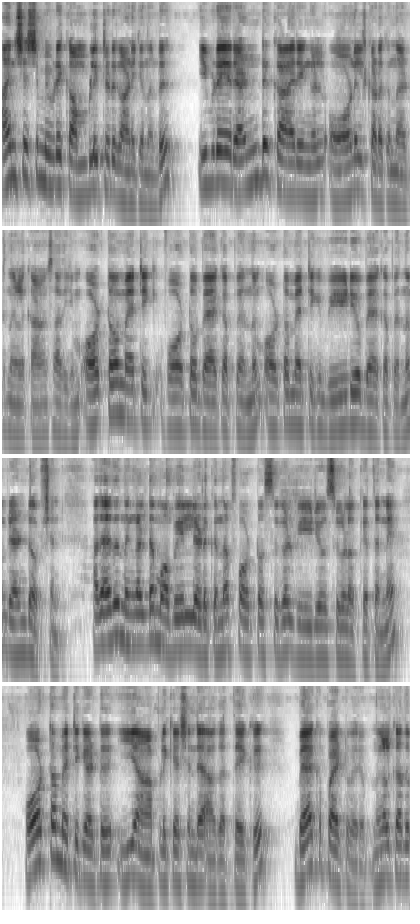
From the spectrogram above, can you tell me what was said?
അതിനുശേഷം ഇവിടെ കംപ്ലീറ്റഡ് കാണിക്കുന്നുണ്ട്. ഇവിടെ രണ്ട് കാര്യങ്ങൾ ഓണിൽ കിടക്കുന്നതായിട്ട് നിങ്ങൾ കാണാൻ സാധിക്കും. ഓട്ടോമാറ്റിക് ഫോട്ടോ ബാക്കപ്പ് എന്നും ഓട്ടോമാറ്റിക് വീഡിയോ ബാക്കപ്പ് എന്നും രണ്ട് ഓപ്ഷൻ അതായത് നിങ്ങളുടെ മൊബൈലിൽ എടുക്കുന്ന ഫോട്ടോസുകൾ വീഡിയോസുകളൊക്കെ തന്നെ ഓട്ടോമാറ്റിക്കായിട്ട് ഈ ആപ്ലിക്കേഷന്റെ അകത്തേക്ക് ബാക്കപ്പ് ആയിട്ട് വരും. നിങ്ങൾക്കത്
